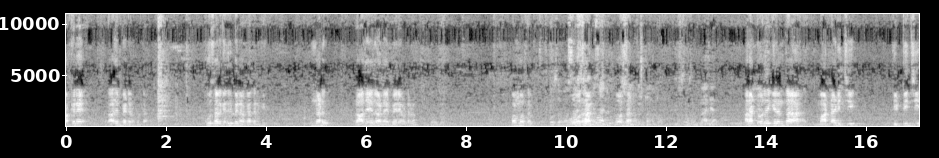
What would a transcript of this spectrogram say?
పక్కనే రాజంపేట అనుకుంటా. కూసాలు కదిలిపోయినా ఒక అతనికి. ఉన్నాడు. రాజా ఏదో అన్న ఆయన పేరేమంటారు అలాంటి వాళ్ళ దగ్గరంతా మాట్లాడించి తిట్టించి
